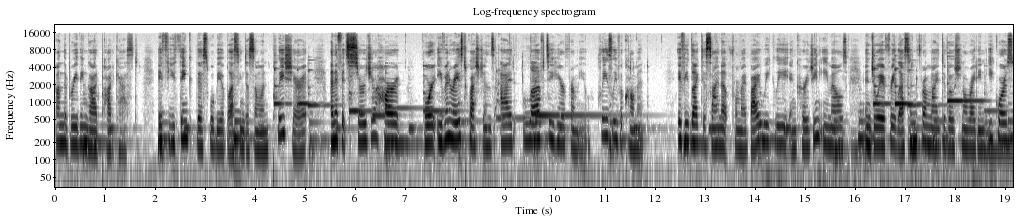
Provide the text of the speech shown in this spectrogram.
on the Breathing God podcast. If you think this will be a blessing to someone, please share it. And if it stirred your heart or even raised questions, I'd love to hear from you. Please leave a comment. If you'd like to sign up for my bi weekly encouraging emails, enjoy a free lesson from my devotional writing e course,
